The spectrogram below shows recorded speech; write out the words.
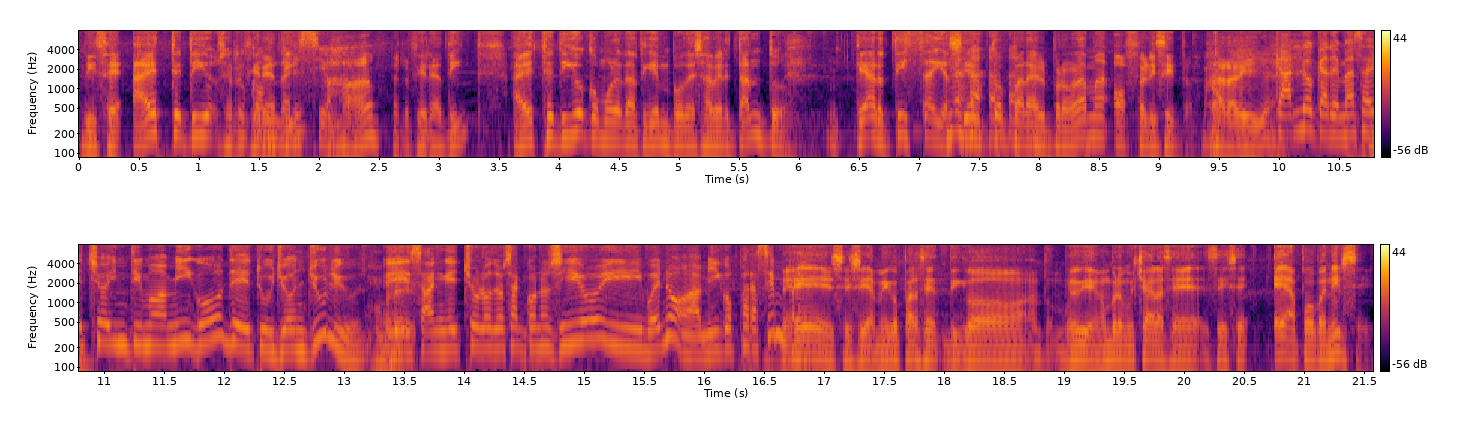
Dice, a este tío, se refiere a ti, Ajá, se refiere a ti, a este tío cómo le da tiempo de saber tanto. Qué artista y acierto para el programa, os felicito. Maravilla. Carlos, que además ha hecho íntimo amigo de tu John Julius. Eh, se han hecho, los dos se han conocido y bueno, amigos para siempre. Eh, sí, sí, amigos, para ser- digo, muy bien, hombre, muchas gracias. Se dice, ea, por venirse.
